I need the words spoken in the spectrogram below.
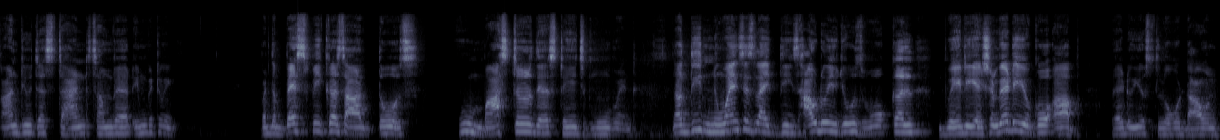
Can't you just stand somewhere in between? But the best speakers are those who master their stage movement. Now the nuances like these how do you use vocal variation? Where do you go up? Where do you slow down?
